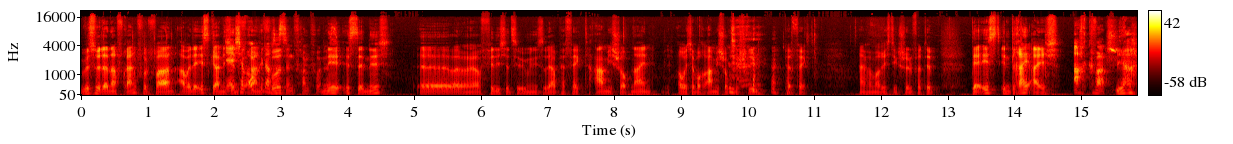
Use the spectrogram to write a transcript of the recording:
müssen wir dann nach Frankfurt fahren? Aber der ist gar nicht ja, in Frankfurt. Ja, ich habe auch gedacht, dass der in Frankfurt ist. Nee, ist der nicht. Äh, ja, finde ich jetzt hier irgendwie nicht so. Ja, perfekt. Army Shop, nein. Oh, ich habe auch Army Shop geschrieben. perfekt. Einfach mal richtig schön vertippt. Der ist in Dreieich. Ach Quatsch. Ja.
